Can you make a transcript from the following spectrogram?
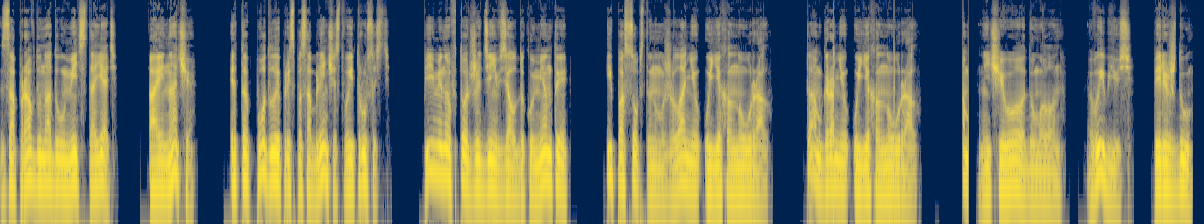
За правду надо уметь стоять. А иначе это подлое приспособленчество и трусость. Пименов в тот же день взял документы и по собственному желанию уехал на Урал. Там Гранью уехал на Урал. Там... «Ничего», — думал он, — «выбьюсь, пережду».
